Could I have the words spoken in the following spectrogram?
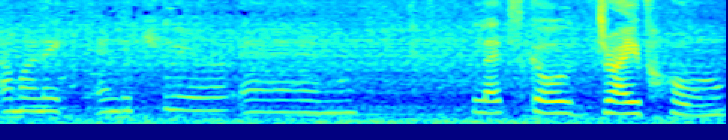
I'm gonna end it here and let's go drive home.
